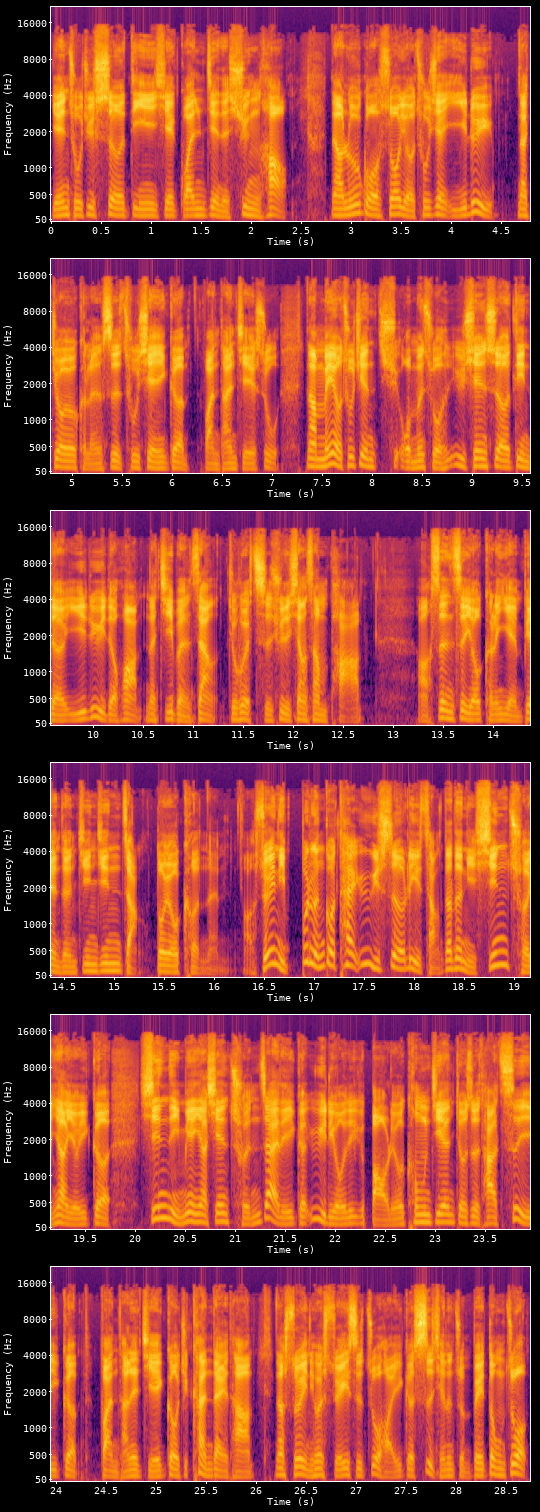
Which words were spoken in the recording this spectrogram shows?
沿途去设定一些关键的讯号。那如果说有出现疑虑，那就有可能是出现一个反弹结束。那没有出现我们所预先设定的疑虑的话，那基本上就会持续的向上爬。啊，甚至有可能演变成金金涨都有可能啊，所以你不能够太预设立场，但是你心存要有一个心里面要先存在的一个预留的一个保留空间，就是它是一个反弹的结构去看待它。那所以你会随时做好一个事前的准备动作。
